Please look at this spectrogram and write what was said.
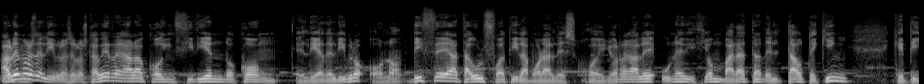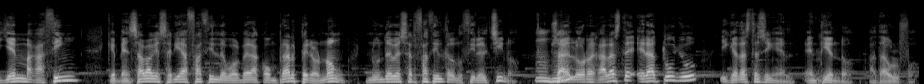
hablemos de libros, de los que habéis regalado coincidiendo con el día del libro o no. Dice Ataulfo Atila Morales, joder, yo regalé una edición barata del Tao Te Ching que pillé en Magazine, que pensaba que sería fácil de volver a comprar, pero no, no debe ser fácil traducir el chino. O sea, lo regalaste, era tuyo y quedaste sin él. Entiendo, Ataulfo.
